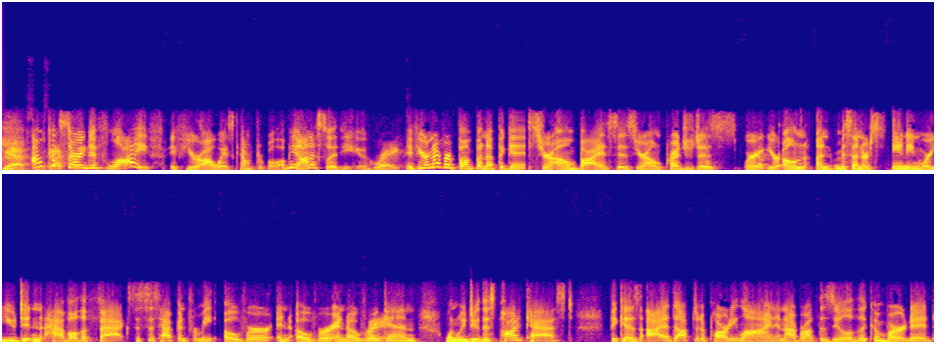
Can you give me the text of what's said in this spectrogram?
Yes. I'm exactly. concerned if life, if you're always comfortable. I'll be honest with you. Right. If you're never bumping up against your own biases, your own prejudice, where yeah. your own un- misunderstanding, where you didn't have all the facts. This has happened for me over and over and over right. again when we do this podcast because I adopted a party line and I brought the zeal of the converted,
